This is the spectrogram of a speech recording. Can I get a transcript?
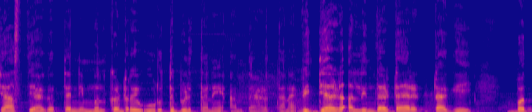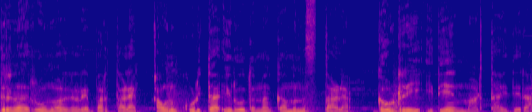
ಜಾಸ್ತಿ ಆಗುತ್ತೆ ನಿಮ್ಮನ್ನು ಕಂಡ್ರೆ ಉರಿದು ಬಿಡ್ತಾನೆ ಅಂತ ಹೇಳ್ತಾನೆ. ವಿದ್ಯಾ ಅಲ್ಲಿಂದ ಡೈರೆಕ್ಟಾಗಿ ಭದ್ರನ ರೂಮ್ ಒಳಗಡೆ ಬರ್ತಾಳೆ. ಅವನು ಕುಡಿತಾ ಇರೋದನ್ನು ಗಮನಿಸ್ತಾಳೆ. ಗೌಡ್ರಿ, ಇದೇನು ಮಾಡ್ತಾ ಇದ್ದೀರಾ?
